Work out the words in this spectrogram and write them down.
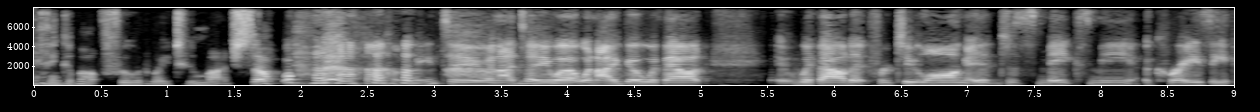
I think about food way too much. So me too. And I tell you what, when I go without without it for too long it just makes me crazy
